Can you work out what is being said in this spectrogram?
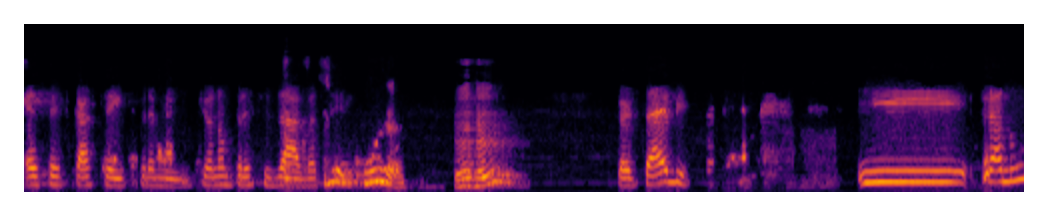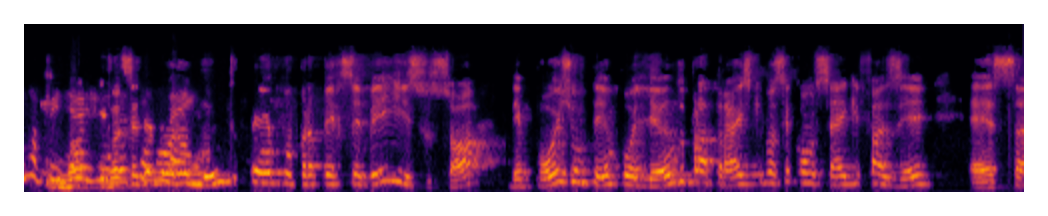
essa escassez para mim, que eu não precisava ter. Loucura. Uhum. Percebe? E para nunca pedir ajuda. E você também. demorou muito tempo para perceber isso. Só depois de um tempo olhando para trás que você consegue fazer essa.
